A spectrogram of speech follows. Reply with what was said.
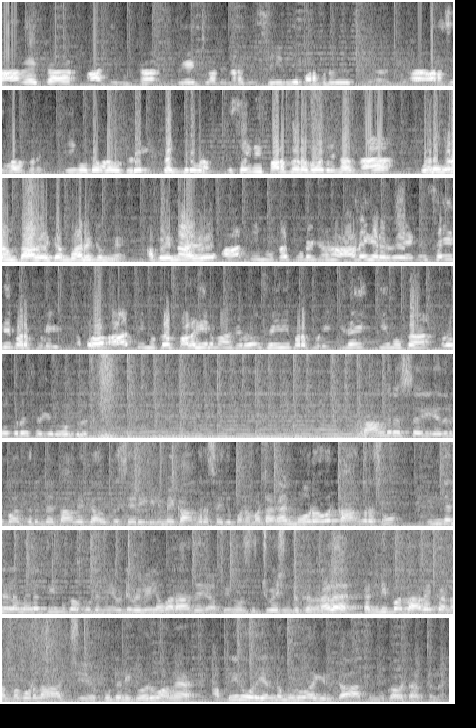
தாவேக அதிமுக பேச்சுவார்த்தை நடக்கும். செய்தியை பரப்புறது அரசு உளவுத்துறை. திமுக உளவுத்துறை பெண் நிறுவனம். செய்தி பரப்புற போது என்னன்னா ஒரு உரம் தாவேக்க மறுக்குங்க. அப்ப என்ன ஆகுது? அதிமுக கூட்டணி அடைகிறது எங்க செய்தி பரப்புடி? அப்போ அதிமுக பலகீனமாகிறதும் செய்தி பரப்புடி. இதை திமுக உளவுத்துறை செய்கிறது ஒன்று. காங்கிரஸை எதிர்பார்த்திருந்த தாவேக்காவுக்கு சரி இனிமே காங்கிரஸ் இது பண்ண மாட்டாங்க. மோரோவர் காங்கிரஸும் இந்த நிலைமையில திமுக கூட்டணியை விட்டு வெளியில வராது அப்படின்னு ஒரு சுச்சுவேஷன் இருக்கிறதுனால கண்டிப்பா தாவேக்கா நம்ம கூட தான் ஆட்சி கூட்டணிக்கு வருவாங்க அப்படின்னு ஒரு எண்ணம் உருவாகி இருக்கா அதிமுக வட்டாரத்துல.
